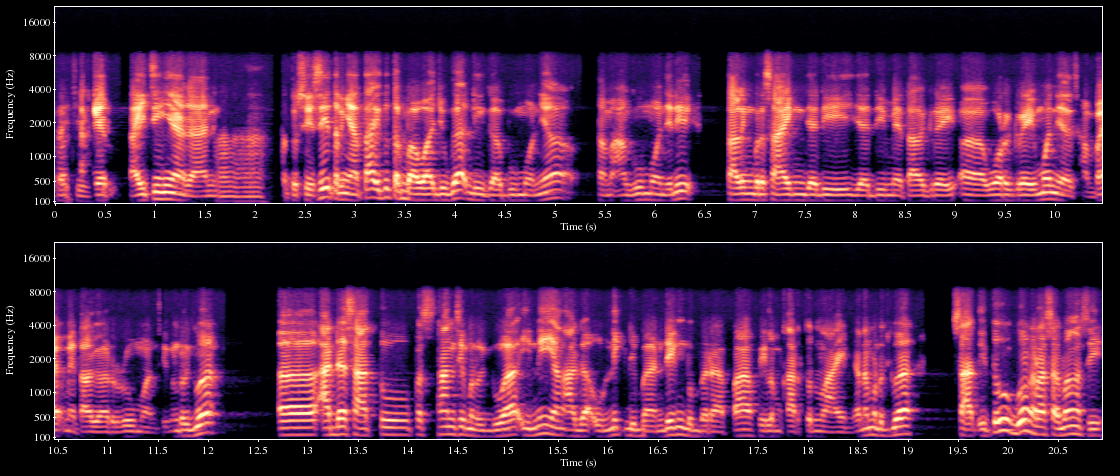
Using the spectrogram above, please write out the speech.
Taichi. Taichi-nya kan. Uh-huh. Satu sisi ternyata itu terbawa juga di Gabumonnya sama Agumon. Jadi saling bersaing jadi jadi Metal Grey uh, War Greymon ya sampai Metal Garurumon sih. Menurut gua uh, ada satu pesan sih menurut gua ini yang agak unik dibanding beberapa film kartun lain. Karena menurut gua saat itu gua ngerasa banget sih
